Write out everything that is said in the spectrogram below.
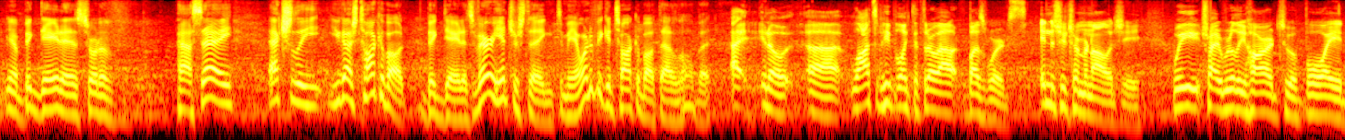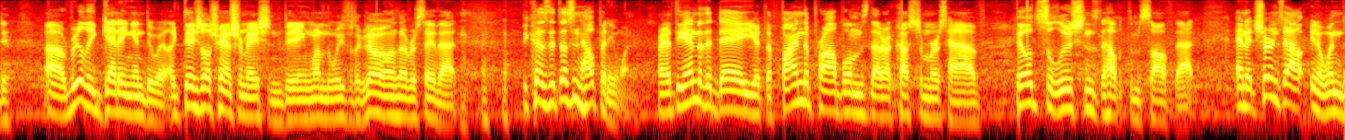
you know, big data is sort of passe, Actually, you guys talk about big data. It's very interesting to me. I wonder if you could talk about that a little bit. I, you know, uh, lots of people like to throw out buzzwords, industry terminology. We try really hard to avoid uh, really getting into it, like digital transformation being one of the we've like, no one's ever say that. because it doesn't help anyone, right? At the end of the day, you have to find the problems that our customers have, build solutions to help them solve that. And it turns out, you know, when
